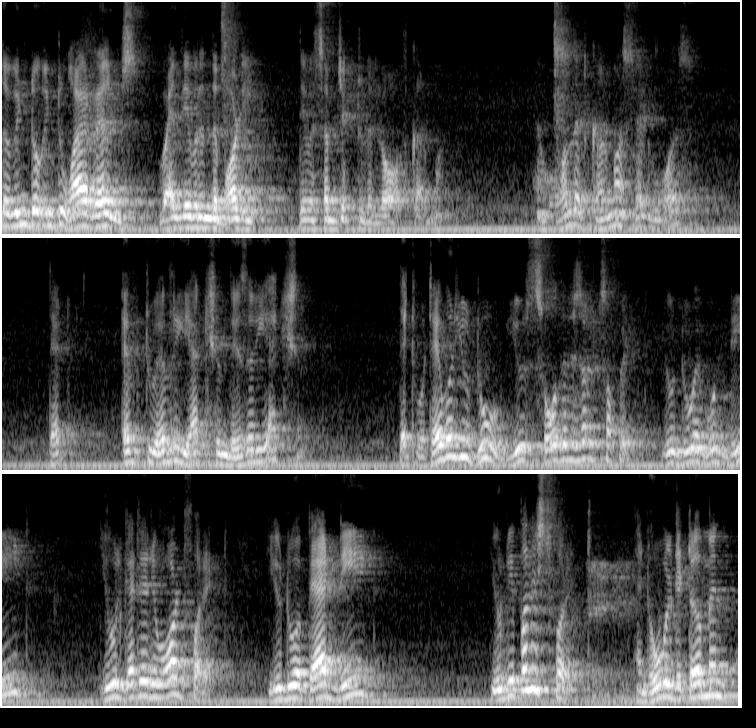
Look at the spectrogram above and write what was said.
the window into higher realms while they were in the body, they were subject to the law of karma. And all that karma said was that to every action there is a reaction. That whatever you do, you sow the results of it. You do a good deed, you will get a reward for it. You do a bad deed, you will be punished for it. And who will determine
